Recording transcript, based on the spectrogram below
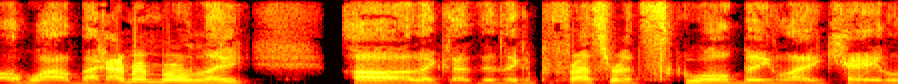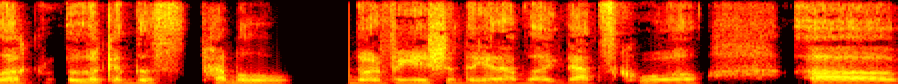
a while back. I remember like, uh, like a, like a professor at school being like, "Hey, look, look at this Pebble notification thing," and I'm like, "That's cool." Uh,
